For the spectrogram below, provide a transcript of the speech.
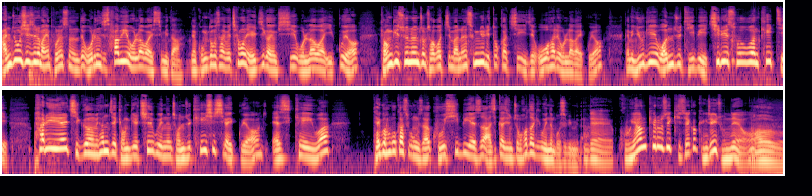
안 좋은 시즌을 많이 보냈었는데 올해는 이제 4위에 올라와 있습니다. 그냥 공동 4위에 창원 LG가 역시 올라와 있고요. 경기 수는 좀 적었지만은 승률이 똑같이 이제 5할에 올라가 있고요. 그다음에 6위에 원주 DB, 7위에 수원 KT, 8위에 지금 현재 경기를 치르고 있는 전주 KCC가 있고요. SK와 대구 한국가스공사 9, 10위에서 아직까지는 좀 허덕이고 있는 모습입니다. 네, 고양 캐롯의 기세가 굉장히 좋네요. 어우.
